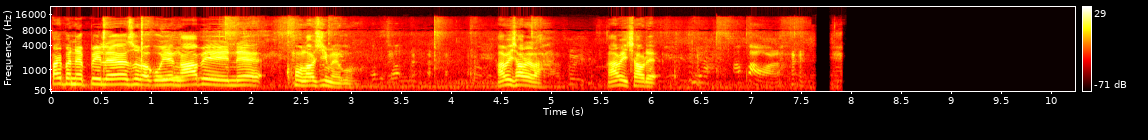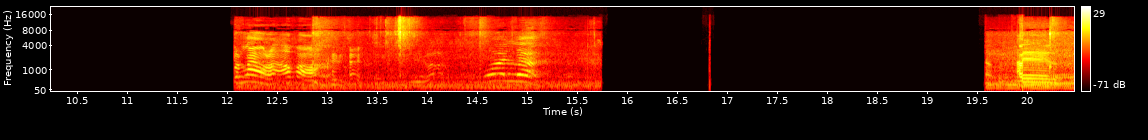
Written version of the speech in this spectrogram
ပိုက်ပနဲ့ပေးလဲဆိုတော့ကိုရဲ့9ပေနဲ့ခွန်လောက်ရှိမယ်ကို9ပေ6တယ်လား9ပေ6တဲ့ And.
